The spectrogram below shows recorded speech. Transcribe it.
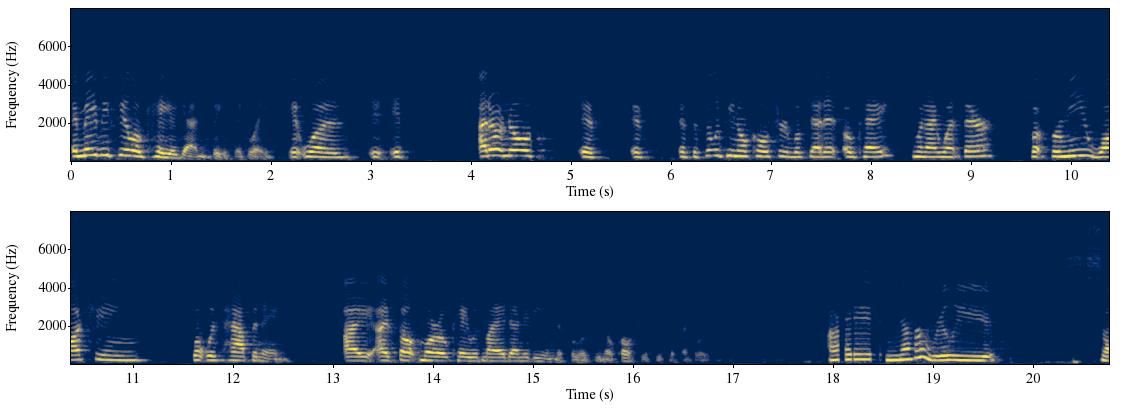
It made me feel okay again. Basically, it was it. it I don't know if if if the Filipino culture looked at it okay when I went there, but for me, watching what was happening I, I felt more okay with my identity in the Filipino culture specifically. I never really saw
